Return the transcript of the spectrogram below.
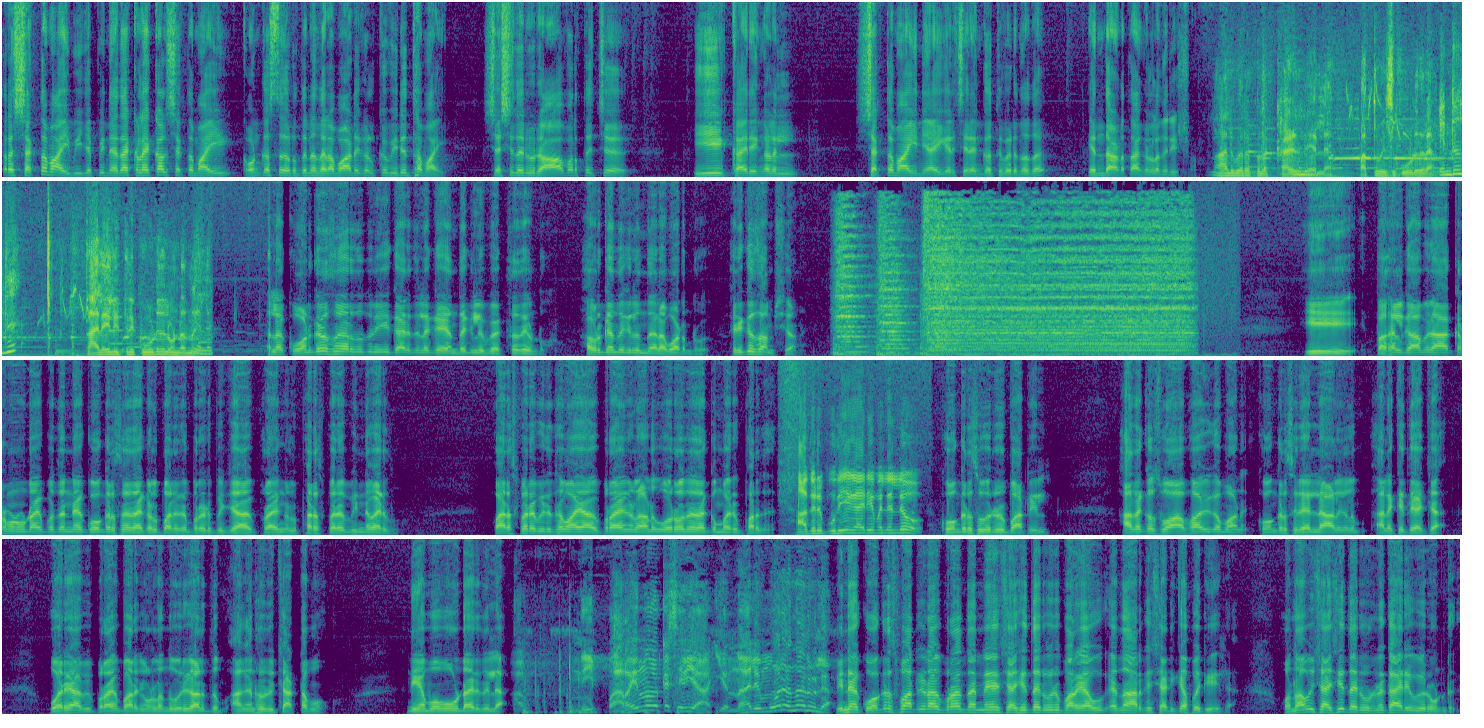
ഇത്ര ശക്തമായി B J P നേതാക്കളെക്കാൾ ശക്തമായി കോൺഗ്രസ് നേതൃത്വത്തിന്റെ നിലപാടുകൾക്ക് വിരുദ്ധമായി ശശി തരൂർ ആവർത്തിച്ച് ഈ കാര്യങ്ങളിൽ ശക്തമായി ന്യായീകരിച്ച് രംഗത്ത് വരുന്നത് എന്താണ് താങ്കളുടെ നിരീക്ഷണം? നാലുപേരെ പോലെ കഴുതയല്ല? പത്ത് വയസ്സ് കൂടുതലാണ് എന്തോന്ന്? തലയിൽ ഇത്തിരി കൂടുതലുണ്ടെന്ന്. അല്ല കോൺഗ്രസ് നേതൃത്വത്തിന് ഈ കാര്യത്തിലൊക്കെ എന്തെങ്കിലും വ്യക്തതയുണ്ടോ? അവർക്ക് എന്തെങ്കിലും നിലപാടുണ്ടോ? എനിക്ക് സംശയമാണ്. ഈ പഹൽഗാമിൽ ആക്രമണം ഉണ്ടായപ്പോൾ തന്നെ കോൺഗ്രസ് നേതാക്കൾ പലരും പ്രകടിപ്പിച്ച അഭിപ്രായങ്ങൾ പരസ്പരം ഭിന്നമായിരുന്നു. പരസ്പര വിരുദ്ധമായ അഭിപ്രായങ്ങളാണ് ഓരോ നേതാക്കന്മാരും പറഞ്ഞത്. അതൊരു പുതിയ കാര്യമല്ലല്ലോ. കോൺഗ്രസ് ഒരു പാർട്ടിയിൽ അതൊക്കെ സ്വാഭാവികമാണ്. കോൺഗ്രസ്സിലെ എല്ലാ ആളുകളും അലക്കി തേച്ച ഒരേ അഭിപ്രായം പറഞ്ഞോളെന്ന് ഒരു കാലത്തും അങ്ങനെ ഒരു ചട്ടമോ നിയമമോ ഉണ്ടായിരുന്നില്ല. നീ പറയുന്നതൊക്കെ ശരിയാ. എന്നാലും പിന്നെ കോൺഗ്രസ് പാർട്ടിയുടെ അഭിപ്രായം തന്നെ ശശി തരൂർ പറയാവൂ എന്ന് ആർക്കും ശടിക്കാൻ പറ്റുകയില്ല. ഒന്നാമത് ശശി തരൂരിന് കാര്യവിവരമുണ്ട്.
